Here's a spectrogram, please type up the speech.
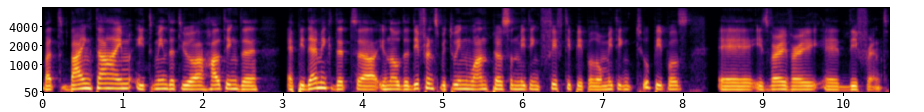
but buying time it means that you are halting the epidemic that uh, you know the difference between one person meeting 50 people or meeting two peoples uh, is very very uh, different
